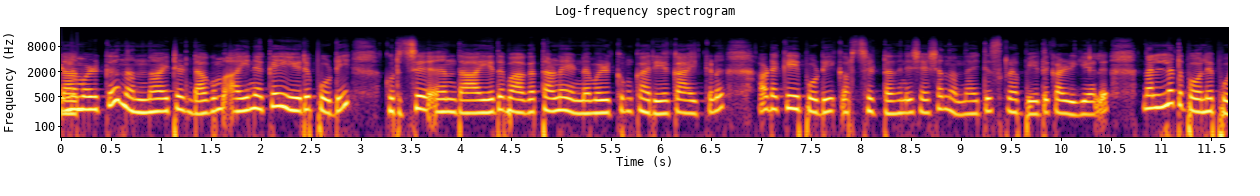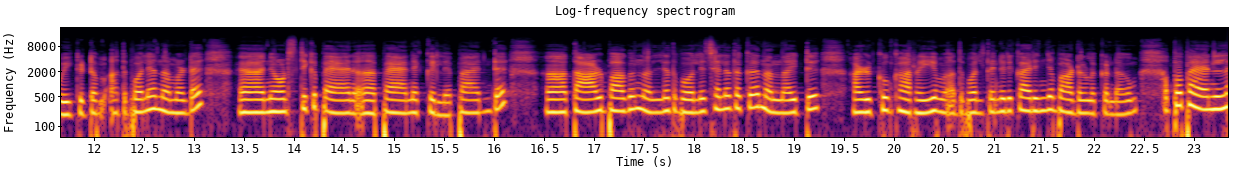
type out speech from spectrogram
എണ്ണമെഴുക്ക് നന്നായിട്ട് ഉണ്ടാകും. അതിനൊക്കെ ഈ ഒരു പൊടി കുറച്ച് എന്താ ഏത് ഭാഗത്താണ് എണ്ണമെഴുക്കും കരിയൊക്കെ അയക്കണ് അവിടെയൊക്കെ ഈ പൊടി കുറച്ച് ഇട്ടതിന് ശേഷം നന്നായിട്ട് സ്ക്രബ് ചെയ്ത് കഴുകിയാൽ നല്ലതുപോലെ പോയി കിട്ടും. അതുപോലെ നമ്മുടെ നോൺ സ്റ്റിക്ക് പാൻ പാനൊക്കെ ഇല്ലേ? പാനിന്റെ താഴ്ഭാഗം നല്ലതുപോലെ ചിലതൊക്കെ നന്നായിട്ട് അഴുക്കും കറിയും അതുപോലെ തന്നെ ഒരു കരിഞ്ഞ പാടുകളൊക്കെ ഉണ്ടാകും. അപ്പോൾ പാനിൽ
